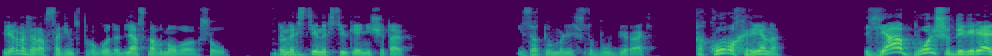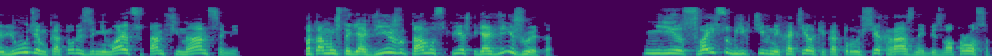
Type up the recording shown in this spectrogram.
Первый же раз с 11 года для основного шоу. Да. NXT, NXT я не считаю. И задумались, чтобы убирать. Какого хрена? Я больше доверяю людям, которые занимаются там финансами. Потому что я вижу там успешно. Я вижу это. Не свои субъективные хотелки, которые у всех разные, без вопросов.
